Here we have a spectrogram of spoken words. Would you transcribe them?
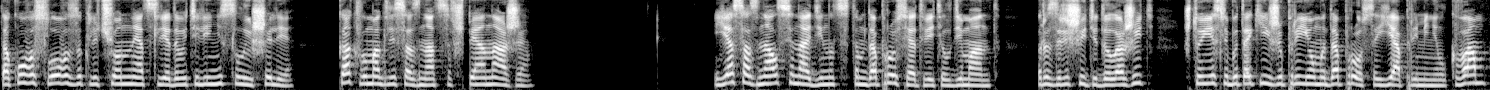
такого слова заключенные от следователей не слышали. Как вы могли сознаться в шпионаже?» «Я сознался на одиннадцатом допросе», — ответил Димант. «Разрешите доложить, что если бы такие же приемы допроса я применил к вам,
